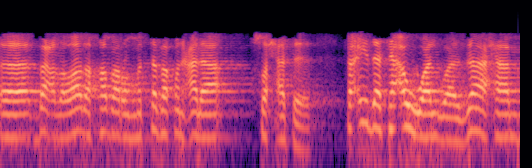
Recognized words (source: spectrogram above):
آه، بعضا. وهذا خبر متفق على صحته. فإذا تأول وزاحم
